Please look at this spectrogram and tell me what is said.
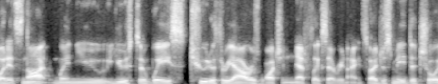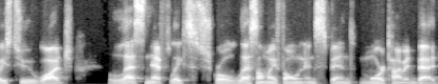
but it's not when you used to waste two to three hours watching Netflix every night. So I just made the choice to watch less Netflix, scroll less on my phone, and spend more time in bed.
